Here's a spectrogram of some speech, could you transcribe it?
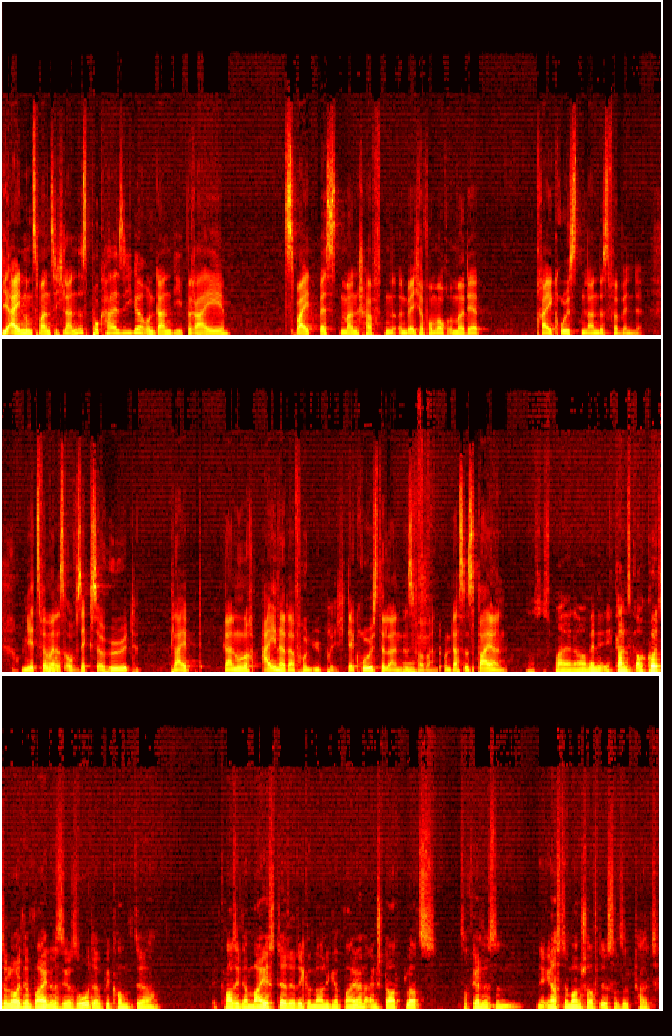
die 21 Landespokalsieger und dann die drei zweitbesten Mannschaften, in welcher Form auch immer, der drei größten Landesverbände. Und jetzt, wenn man das auf sechs erhöht, bleibt da nur noch einer davon übrig, der größte Landesverband. Und das ist Bayern. Das ist Bayern. Aber wenn, ich kann es auch kurz erläutern, Bayern ist ja so, da bekommt der quasi der Meister der Regionalliga Bayern einen Startplatz, sofern es ein, eine erste Mannschaft ist, also halt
